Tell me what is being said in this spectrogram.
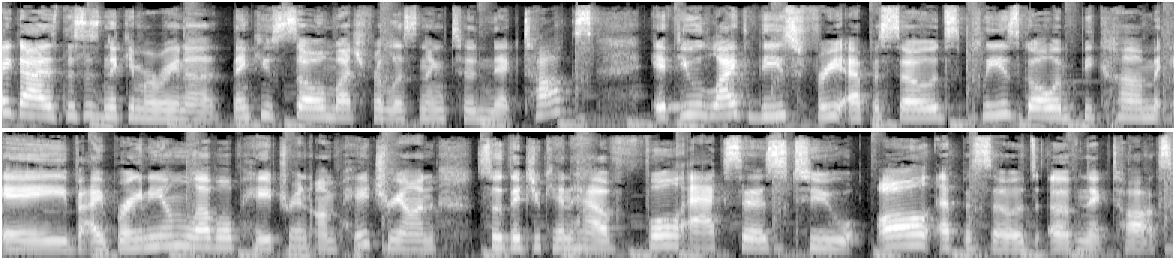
Hey guys, this is Nikki Marina. Thank you so much for listening to Nick Talks. If you like these free episodes, please go and become a Vibranium level patron on Patreon so that you can have full access to all episodes of Nick Talks,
